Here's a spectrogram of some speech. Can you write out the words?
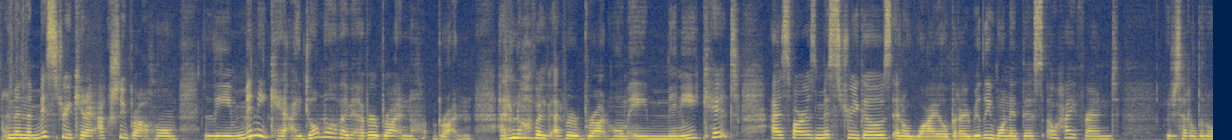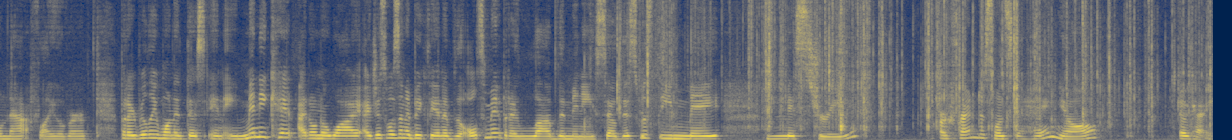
And then the mystery kit, I actually brought home the mini kit. I don't know if I've ever brought in, brought in, I don't know if I've ever brought home a mini kit as far as mystery goes in a while, but I really wanted this. Oh, hi friend. We just had a little gnat fly over. But I really wanted this in a mini kit. I don't know why. I just wasn't a big fan of the ultimate, but I love the mini. So this was the May Mystery. Our friend just wants to hang, y'all. Okay,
